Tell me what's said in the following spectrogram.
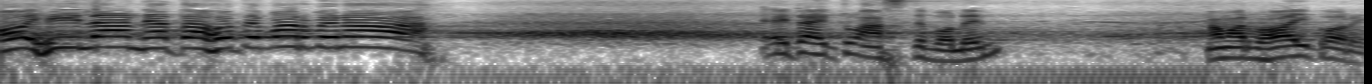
মহিলা নেতা হতে পারবে না। এটা একটু আসতে বলেন। আমার ভয় করে।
